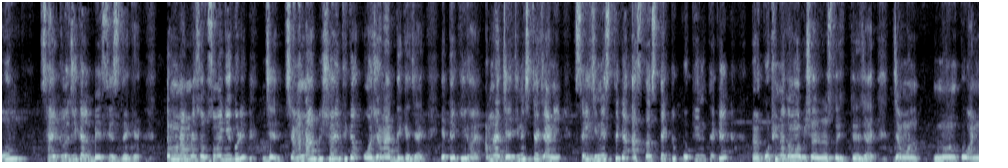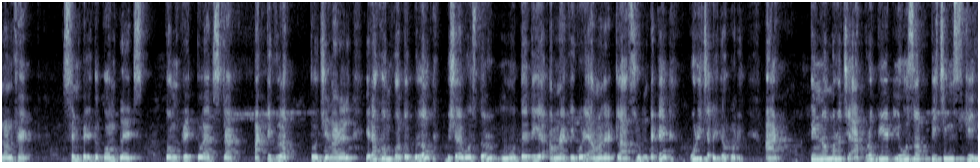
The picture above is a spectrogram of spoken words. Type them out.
কোন সাইকোলজিক্যাল বেসিস দেখে। যেমন আমরা সবসময় কি করি যে জানা বিষয় থেকে অজানার দিকে যাই। এতে কি হয়, আমরা যে জিনিসটা জানি সেই জিনিস থেকে আস্তে আস্তে একটু কঠিন থেকে কঠিনতম বিষয়বস্তুতে যায় যেমন known to unknown fact simple to complex concrete to abstract particular to general এরকম কতগুলো বিষয়বস্তুর মধ্যে দিয়ে আমরা কি করি, আমাদের ক্লাসরুমটাকে পরিচালিত করি। আর তিন নম্বর হচ্ছে appropriate use of teaching skill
